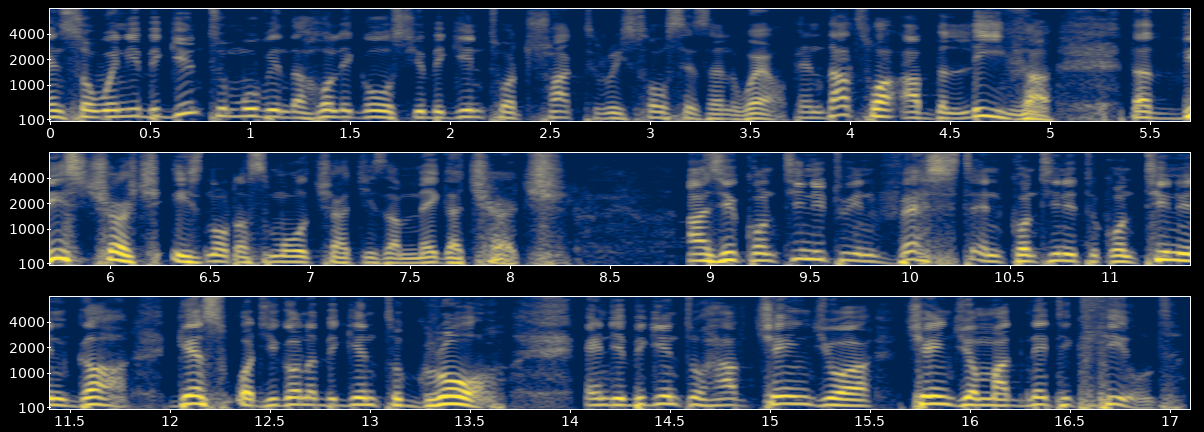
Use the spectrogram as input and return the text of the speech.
And so when you begin to move in the Holy Ghost, you begin to attract resources and wealth. And that's why I believe uh, that this church is not a small church, it's a mega church as you continue to invest and continue to continue in God, guess what? You're going to begin to grow and you begin to have change your change your magnetic field.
